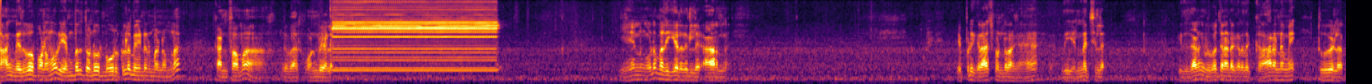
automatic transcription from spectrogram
லாங் மெதுவாக போனோம்னா ஒரு எண்பது தொண்ணூறு நூறுக்குள்ளே மெயின்டைன் பண்ணோம்னா கன்ஃபார்மாக இங்கே வேறு ஒன் வேலை ஏன்னு கூட மதிக்கிறது இல்லை ஆறுன்னு. எப்படி கிராஸ் பண்ணுறாங்க இது என்ஹெச்சில் இதுதானங்க விபத்து நடக்கிறதுக்கு காரணமே டூ வீலர்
